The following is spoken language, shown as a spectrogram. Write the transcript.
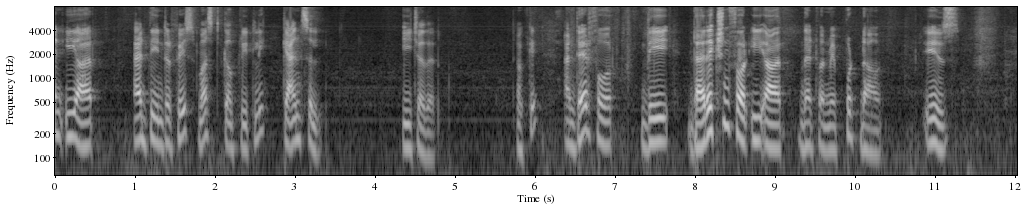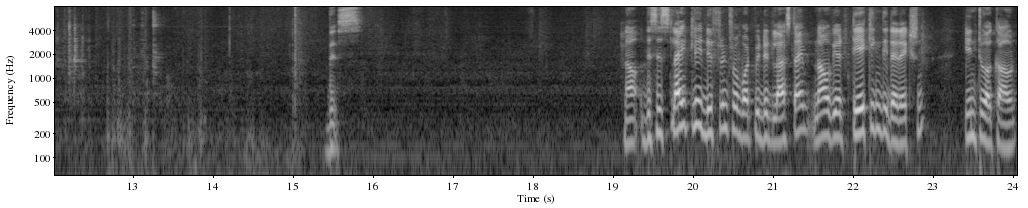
and E r at the interface must completely cancel each other okay and therefore the direction for E r that one may put down is this. Now, this is slightly different from what we did last time. Now, we are taking the direction into account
